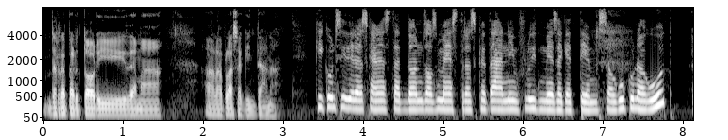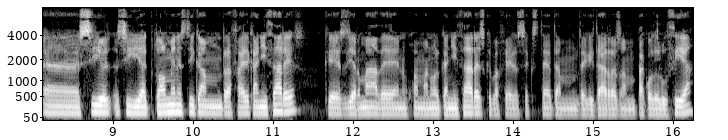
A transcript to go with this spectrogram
de repertori demà a la plaça Quintana. Qui consideres que han estat doncs, els mestres que t'han influït més aquest temps? Algú conegut? Eh, sí, sí, actualment estic amb Rafael Cañizares, que és germà de Juan Manuel Cañizares, que va fer el sextet amb, de guitarres amb Paco de Lucía,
